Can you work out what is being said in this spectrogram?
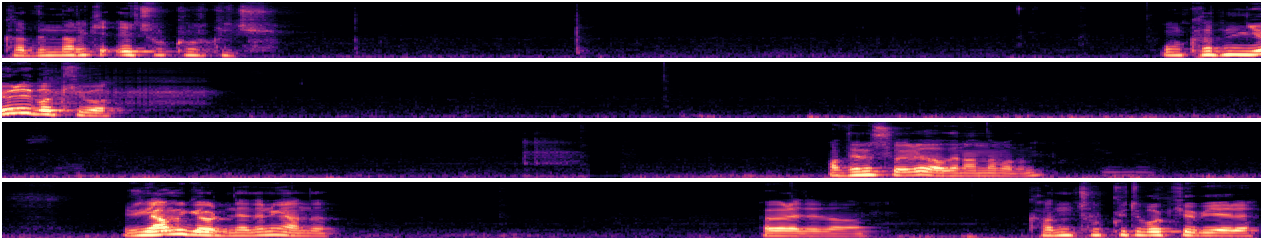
Kadının hareketleri çok korkunç. O kadın niye öyle bakıyor? Adını söyle de adını anlamadım. Rüya mı gördün? Neden uyandın? Öyle dedi adam. Kadın çok kötü bakıyor bir yere.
